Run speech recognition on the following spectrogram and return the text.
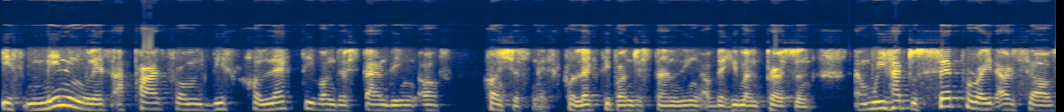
is meaningless apart from this collective understanding of consciousness, collective understanding of the human person. And we have to separate ourselves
